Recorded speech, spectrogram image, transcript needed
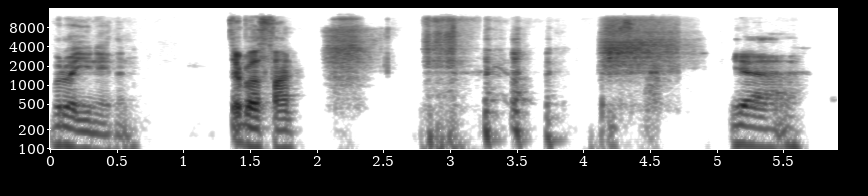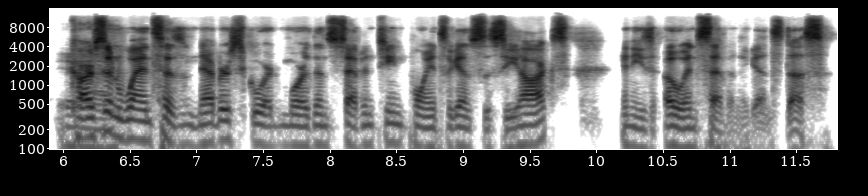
What about you, Nathan? They're both fine. yeah, yeah. Carson Wentz has never scored more than 17 points against the Seahawks, and he's 0 and 7 against us.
